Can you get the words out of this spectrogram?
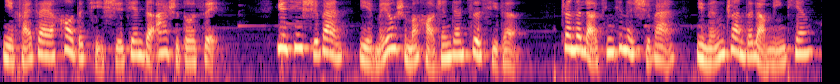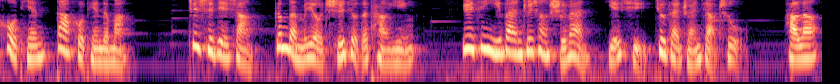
你还在耗得起时间的二十多岁。月薪十万也没有什么好沾沾自喜的，赚得了今天的十万，你能赚得了明天、后天、大后天的吗？这世界上根本没有持久的躺赢，月薪一万追上十万，也许就在转角处。好了，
